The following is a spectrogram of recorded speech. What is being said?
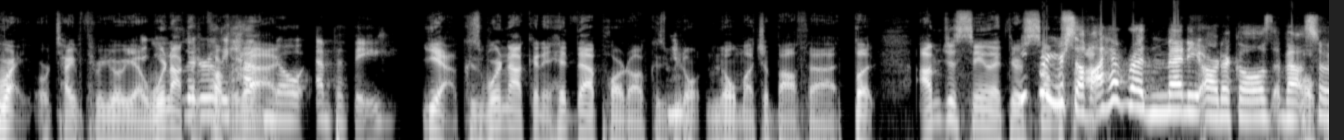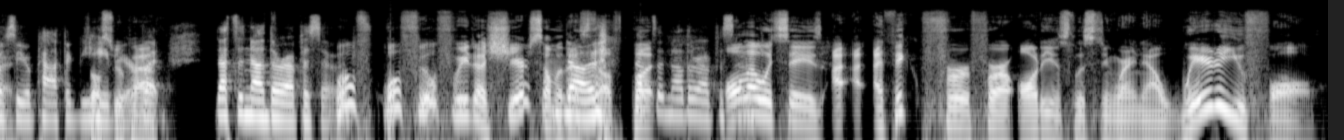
right or type three or yeah And we're not going to literally have that no empathy. yeah because we're not going to hit that part off because we mm. don't know much about that but i'm just saying that there's Speak for yourself. I have read many articles about Okay. sociopathic behavior, Sociopath? but that's another episode. well, f- well feel free to share some of no, that stuff but that's another episode. all i would say is I, I I think for for our audience listening right now where do you fall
